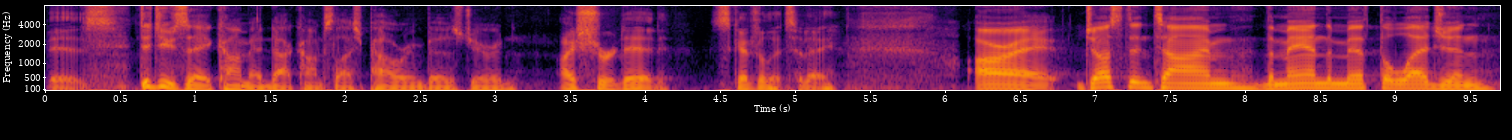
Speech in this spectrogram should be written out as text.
biz. Did you say comed.com slash powering biz, Jared? I sure did. Schedule it today. All right. Just in time, the man, the myth, the legend.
